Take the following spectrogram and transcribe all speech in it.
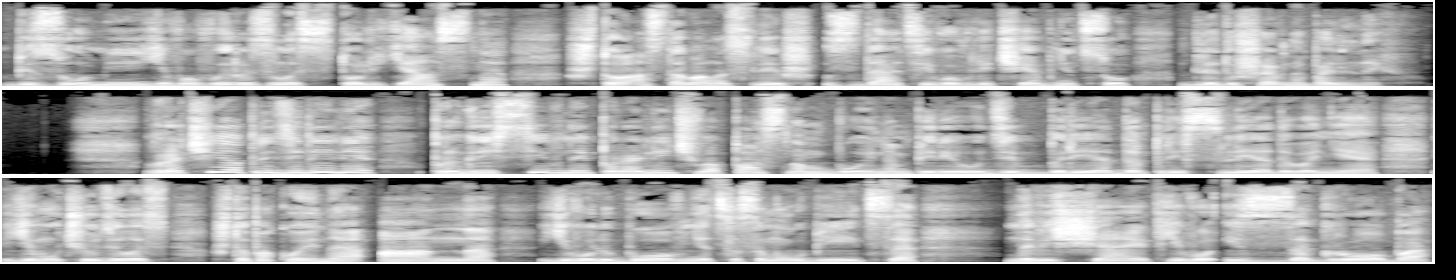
Безумие его выразилось столь ясно, что оставалось лишь сдать его в лечебницу для душевнобольных. Врачи определили прогрессивный паралич в опасном буйном периоде бреда преследования. Ему чудилось, что покойная Анна, его любовница-самоубийца, навещает его из-за гроба,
